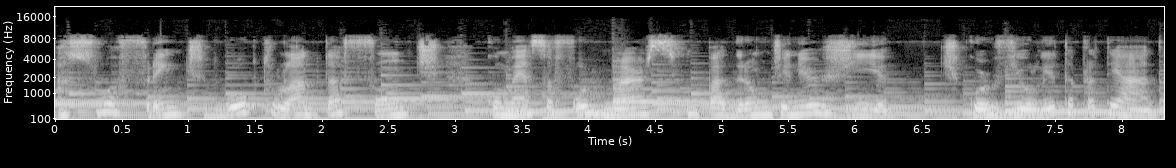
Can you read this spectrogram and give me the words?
À sua frente, do outro lado da fonte, começa a formar-se um padrão de energia de cor violeta prateada.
